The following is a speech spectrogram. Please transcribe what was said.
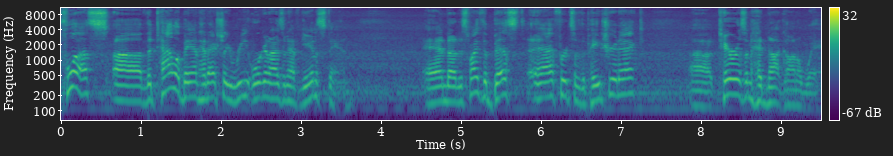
Plus, uh, the Taliban had actually reorganized in Afghanistan and uh, despite the best efforts of the Patriot Act, uh, terrorism had not gone away.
